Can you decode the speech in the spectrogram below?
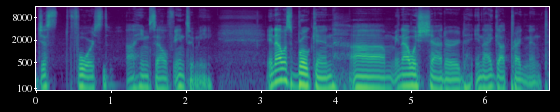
just forced uh, himself into me, and I was broken, um, and I was shattered, and I got pregnant.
